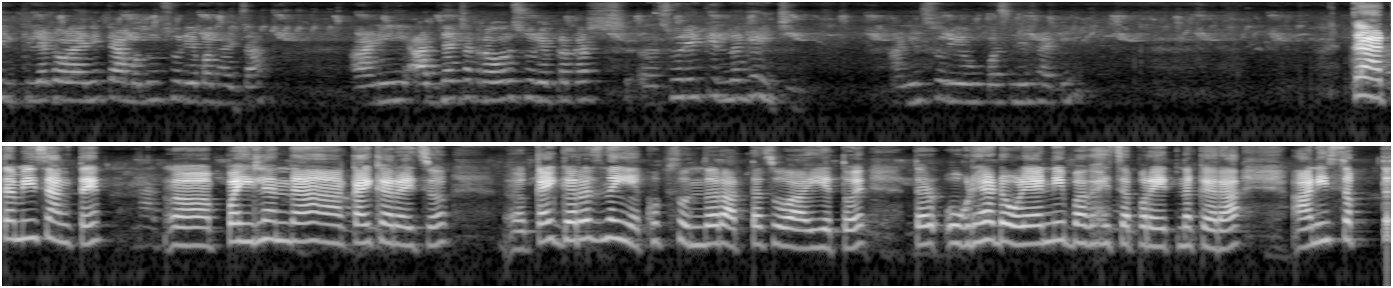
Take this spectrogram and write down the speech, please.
किलकिल्या डोळ्यांनी त्यामधून सूर्य बघायचा आणि आज्ञाचक्रावर सूर्यप्रकाश सूर्यकिरणं घ्यायची आणि सूर्य उपासनेसाठी तर आता मी सांगते पहिल्यांदा काय करायचं? काही गरज नाही आहे खूप सुंदर आत्ताच वा- आहे तर उघड्या डोळ्यांनी बघायचा प्रयत्न करा. आणि सप्त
